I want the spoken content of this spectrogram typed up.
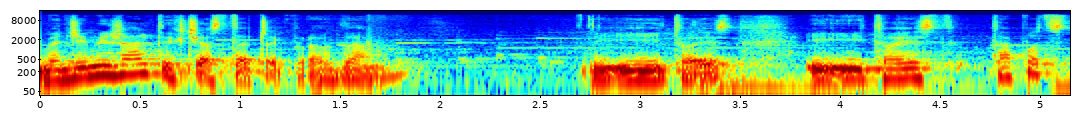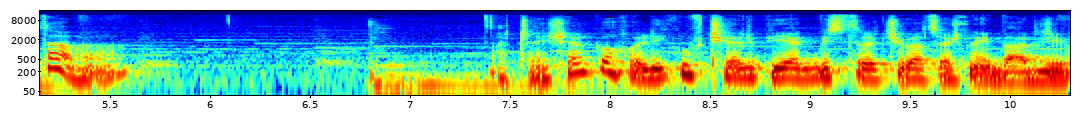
Będzie mi żal tych ciasteczek, prawda? I to jest, i to jest ta podstawa. A część alkoholików cierpi, jakby straciła coś najbardziej y,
